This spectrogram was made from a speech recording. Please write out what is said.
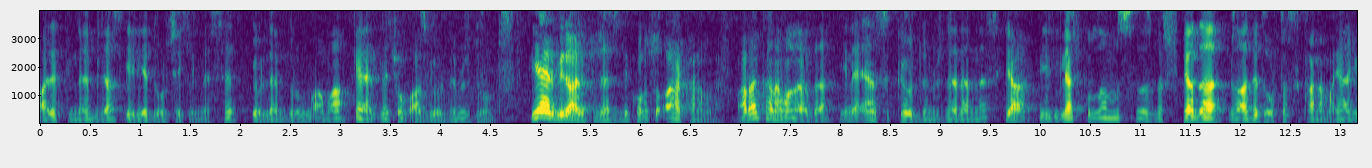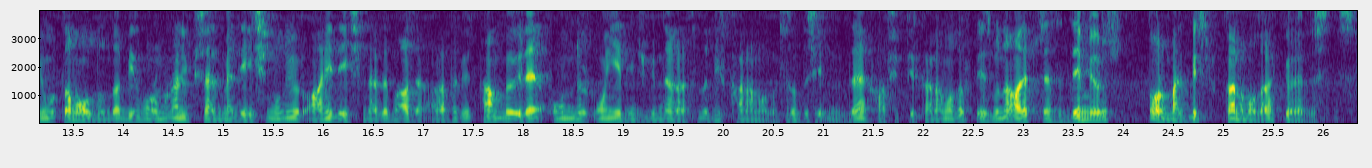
adet günlerin biraz geriye doğru çekilmesi görülen bir durum ama genellikle çok az gördüğümüz durumdur. Diğer bir adet düzensizlik konusu ara kanamalar. Ara kanamalarda yine en sık gördüğümüz nedenler ya bir ilaç kullanmışsınızdır ya da adet ortası kanama yani yumurtlama olduğunda bir hormonal yükselme değişim oluyor. Ani değişimlerde bazen arada bir tam böyle 14-17. günler arasında bir kanama olur. Sızıntı şeklinde hafif bir kanama olur. Biz buna adet düzensizliği demiyoruz normal bir kanama olarak görebilirsiniz.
